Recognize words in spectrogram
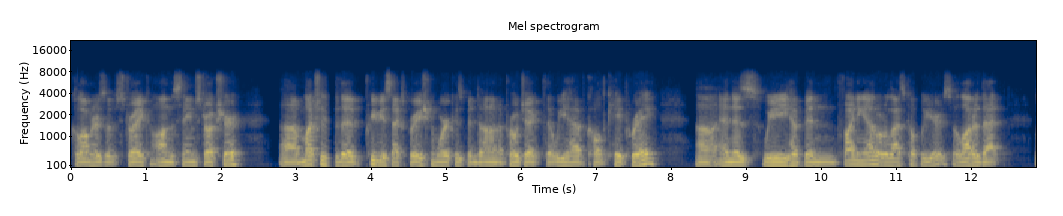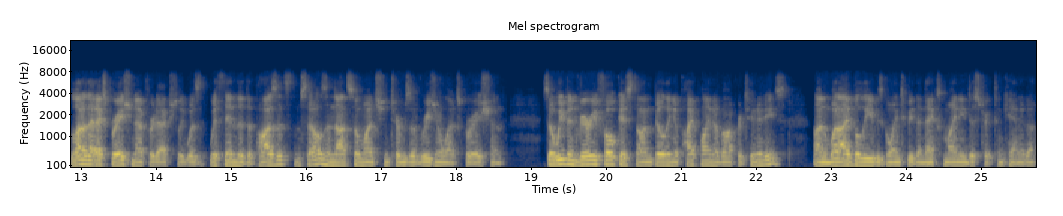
kilometers of strike on the same structure. Uh, much of the previous exploration work has been done on a project that we have called Cape Ray. And as we have been finding out over the last couple of years, a lot of that a lot of that exploration effort actually was within the deposits themselves and not so much in terms of regional exploration. So we've been very focused on building a pipeline of opportunities on what I believe is going to be the next mining district in Canada.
